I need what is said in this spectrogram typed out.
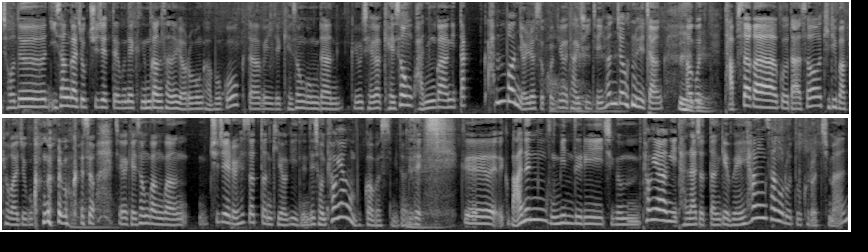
저는 이상가족 취재 때문에 금강산을 여러 번 가보고 그다음에 이제 개성공단 그리고 제가 개성 관광이 딱 한 번 열렸었거든요. 어, 당시 네. 이제 현정은 회장하고 네, 네. 답사가고 나서 길이 막혀가지고 관광을 못 가서 어. 제가 개성관광 취재를 했었던 기억이 있는데 전 평양은 못 가봤습니다. 근데 네. 그, 그 많은 국민들이 지금 평양이 달라졌다는 게 외향상으로도 그렇지만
